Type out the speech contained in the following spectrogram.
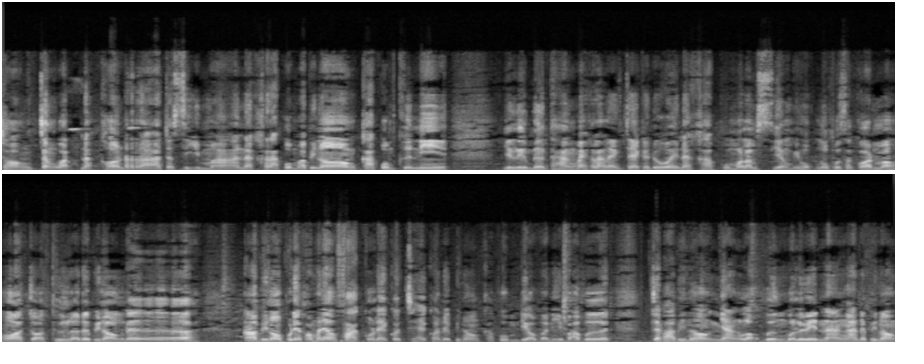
ช่อง จังหวัดนครราชสีมานะครับ ผมอ้าพี่น้องครับผมคือนี่ อย่าลืมเดินทางไม่กำลังแรงใจกันด้วยนะครับ ผมมอลำเสียงมีหกนพพุสกรมาหอดจอดถึงแล้วเด้อพี่น้องเด้อเอาพี่น้องผู้ใดเขาไมาแล้วฝากกดไลค์กดแชร์ก่อนด้อพี่น้องครับผมเดียวบันนี้บาเบิร์ดจะพาพี่น้องยังเลาะเบิงบริเวณหนางานด้อพี่น้อง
